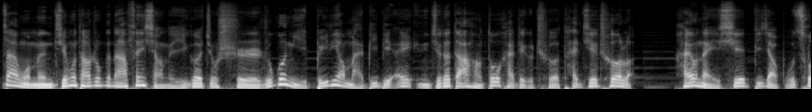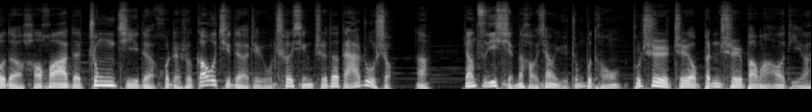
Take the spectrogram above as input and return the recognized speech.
在我们节目当中跟大家分享的一个就是，如果你不一定要买 BBA，你觉得大家好像都开这个车太街车了，还有哪些比较不错的豪华的中级的或者说高级的这种车型值得大家入手啊？让自己显得好像与众不同，不是只有奔驰、宝马、奥迪啊，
